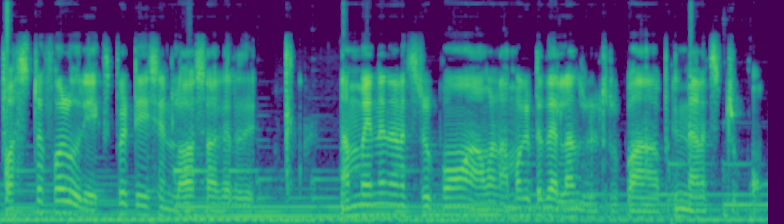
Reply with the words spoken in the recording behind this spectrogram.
ஃபர்ஸ்ட் ஆஃப் ஆல் ஒரு எக்ஸ்பெக்டேஷன் லாஸ் ஆகிறது. நம்ம என்ன நினச்சிட்ருப்போம் அவன் நம்மக்கிட்ட தான் எல்லாம் சொல்லிட்டு இருப்பான் அப்படின்னு நினச்சிட்ருப்போம்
